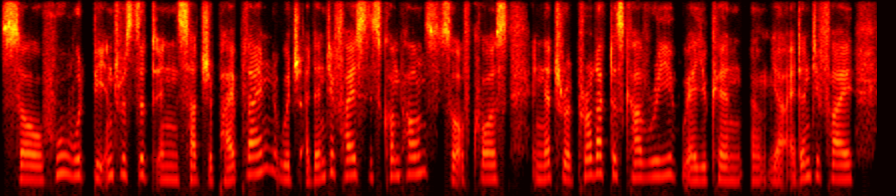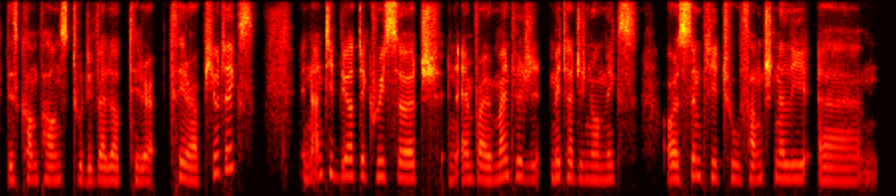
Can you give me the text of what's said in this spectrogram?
So who would be interested in such a pipeline which identifies these compounds? So of course, in natural product discovery, where you can um, yeah, identify these compounds to develop thera therapeutics, in antibiotic research, in environmental metagenomics, or simply to functionally, um,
